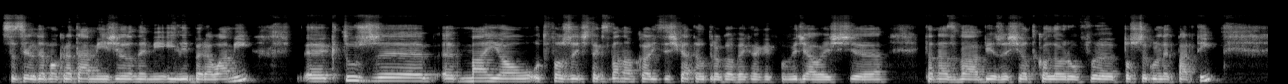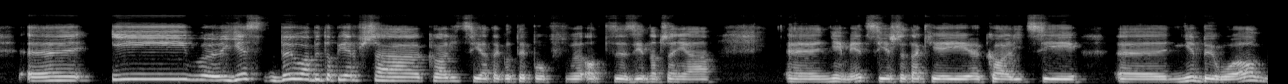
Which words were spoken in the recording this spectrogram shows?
socjaldemokratami, zielonymi i liberałami, którzy mają utworzyć tak zwaną koalicję świateł drogowych. Tak jak powiedziałeś, ta nazwa bierze się od kolorów poszczególnych partii. I jest, byłaby to pierwsza koalicja tego typu od zjednoczenia e, Niemiec. Jeszcze takiej koalicji e, nie było.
